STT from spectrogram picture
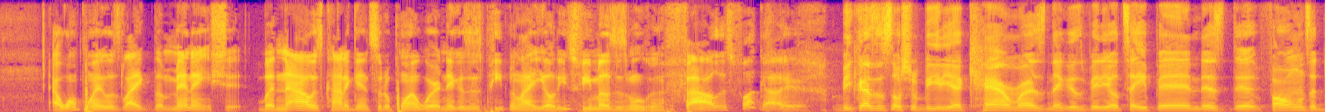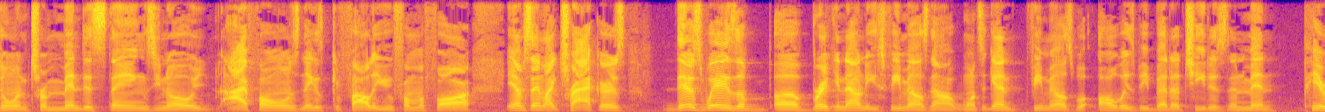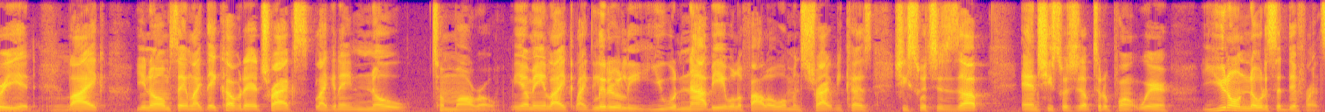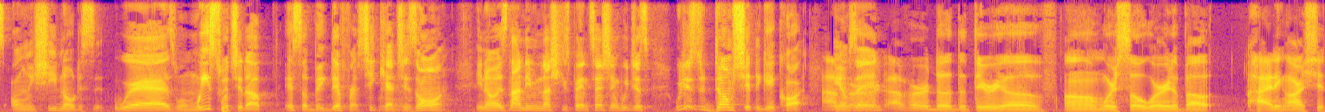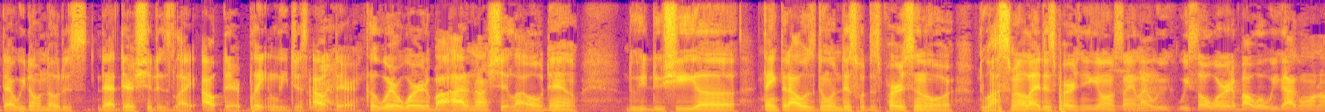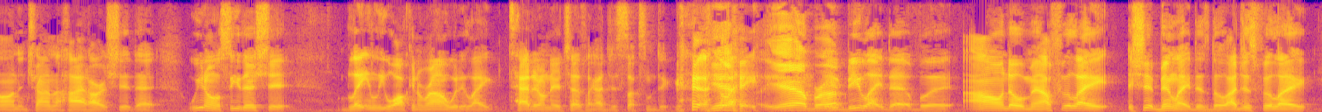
At one point, it was like the men ain't shit, but now it's kind of getting to the point where niggas is peeping like, yo, these females is moving foul as fuck out here. because of social media, cameras, niggas videotaping, this the phones are doing tremendous things, you know, iPhones, niggas can follow you from afar. You know what I'm saying? Like trackers. There's ways of of breaking down these females now. Once again, females will always be better cheaters than men. Period. Mm-hmm. Like, you know what I'm saying? Like they cover their tracks like it ain't no tomorrow. You know what I mean? Like like literally you would not be able to follow a woman's track because she switches up and she switches up to the point where you don't notice a difference. Only she notices it. Whereas when we switch it up, it's a big difference. She catches on. You know, it's not even that she's paying attention. We just we just do dumb shit to get caught. You I've know what I'm heard, saying? I've heard the the theory of um, we're so worried about hiding our shit that we don't notice that their shit is like out there, blatantly just out Right. there. Because we're worried about hiding our shit. Like, oh damn, do do she uh, think that I was doing this with this person, or do I smell like this person? You know what I'm saying? Like we we so worried about what we got going on and trying to hide our shit that we don't see their shit. Blatantly walking around with it like tatted on their chest, like I just sucked some dick. Yeah, Like, yeah, bro. It'd be like that, but I don't know, man. I feel like it should been like this though. I just feel like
